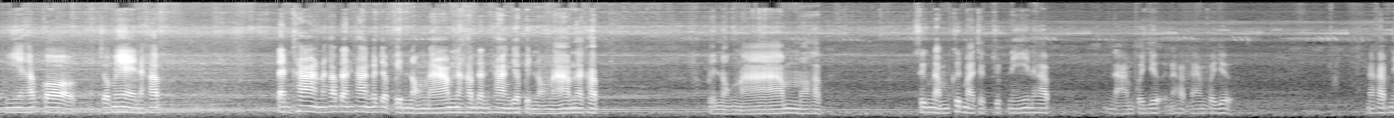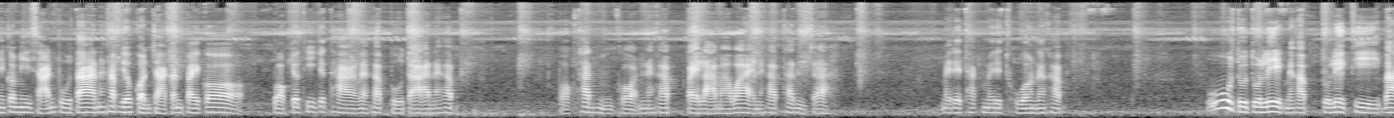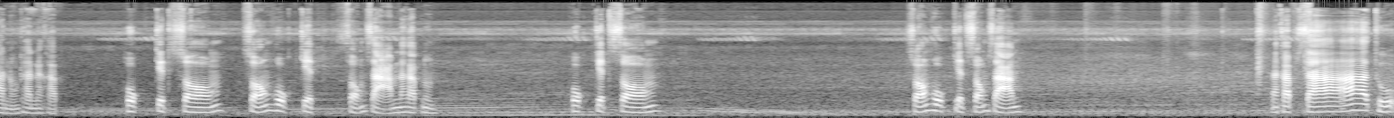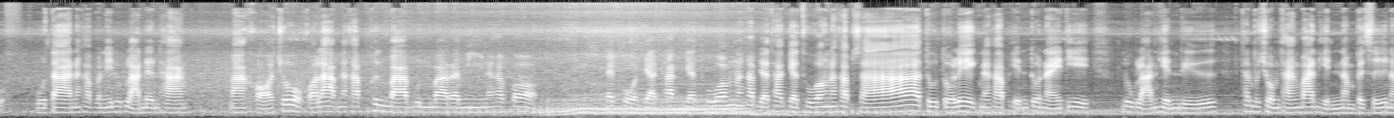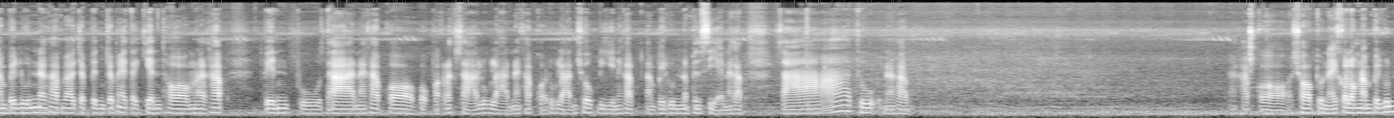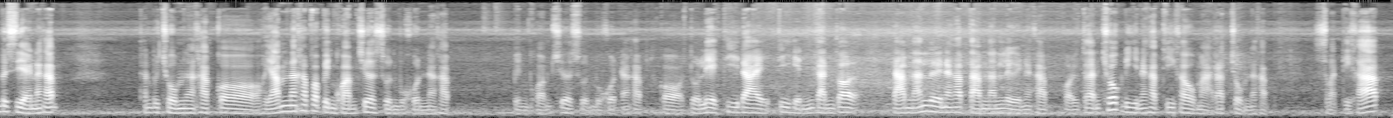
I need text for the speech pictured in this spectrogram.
นี่ครับก็เจ้าแม่นะครับ ด้านข้างนะครับ ด้านข้างก็จะเป็นหนองน้ำนะครับ ด้านข้างจะเป็นหนองน้ำนะครับ เป็นหนองน้ำนะครับ ซึ่งนำขึ้นมาจากจุดนี้นะครับ น้ำก็เยอะนะครับ น้ำก็เยอะนะครับ นี่ก็มีสารปูตานะครับ เดี๋ยวก่อนจากกันไปก็บอกเจ้าที่เจ้าทางนะครับ ปูตานะครับ บอกท่านก่อนนะครับ ไปลามาไหว้นะครับ ท่านจะไม่ได้ทักไม่ได้ทวงนะครับอู้ดูตัวเลขนะครับ ตัวเลขที่บ้านของท่านนะครับหกเจ็ดสองสองหกเจ็ดสองสามนะครับนุ่น หกเจ็ดสองสองหกเจ็ดสองสามนะครับสาธุปู่ตานะครับ วันนี้ลูกหลานเดินทางมาขอโชคขอลาบนะครับ พึ่งบาบุญบารมีนะครับก็ ได้โปรดอย่าทักอย่าท้วงนะครับ อย่าทักอย่าท้วงนะครับ สาธุตัวเลขนะครับ เห็นตัวไหนที่ลูกหลานเห็นหรือท่านผู้ชมทางบ้านเห็นนำไปซื้อนำไปลุ้นนะครับไม่ว่าจะเป็นเจ้าแม่ตะเคียนทองนะครับ เป็นปู่ตานะครับ ก็ปกปักรักษาลูกหลานนะครับ ขอลูกหลานโชคดีนะครับนำไปรุนนำเป็นเสียงนะครับ สาธุนะครับนะครับ ก็ชอบตัวไหนก็ลองนำไปรุ่นไปเสี่ยงนะครับ ท่านผู้ชมนะครับ ก็ย้ำนะครับว่าเป็นความเชื่อส่วนบุคคลนะครับ เป็นความเชื่อส่วนบุคคลนะครับ ก็ตัวเลขที่ได้ที่เห็นกันก็ตามนั้นเลยนะครับ ตามนั้นเลยนะครับ ขอให้ทุกท่านโชคดีนะครับที่เข้ามารับชมนะครับ สวัสดีครับ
